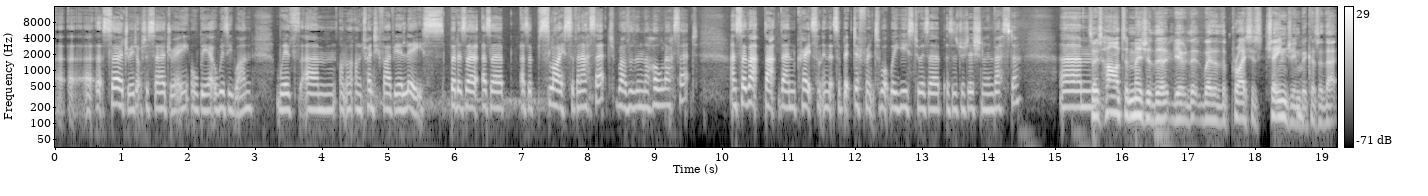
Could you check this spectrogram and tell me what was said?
a, a surgery, doctor surgery, albeit a whizzy one, with um, on, on, a 25 year lease, but as a as a as a slice of an asset rather than the whole asset, and so that that then creates something that's a bit different to what we're used to as a as a traditional investor. Um, so it's hard to measure the, you know, the, whether the price is changing because of that.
